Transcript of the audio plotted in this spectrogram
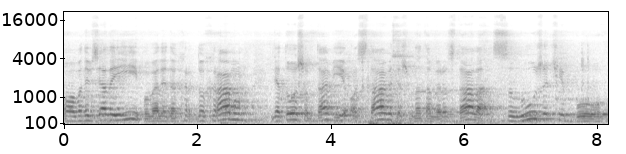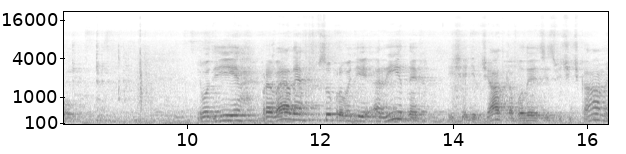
О, вони взяли її повели до храму для того, щоб там її оставити, щоб вона там виростала, служачи Богу. І от її привели в супроводі рідних, і ще дівчатка були зі свічечками,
